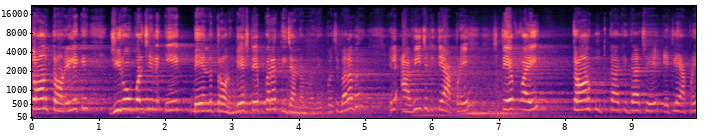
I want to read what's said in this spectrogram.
ત્રણ ત્રણ. એટલે કે જીરો ઉપર છે એટલે એક, બે ને ત્રણ. બે સ્ટેપ કર્યા, ત્રીજા નંબરે. પછી બરાબર? એટલે આવી જ રીતે આપણે સ્ટેપ વાઇઝ ત્રણ કૂદકા કીધા છે એટલે આપણે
